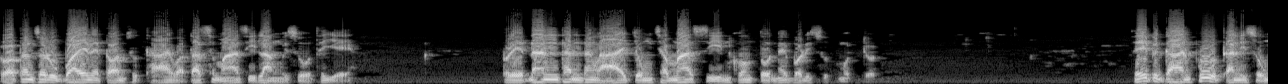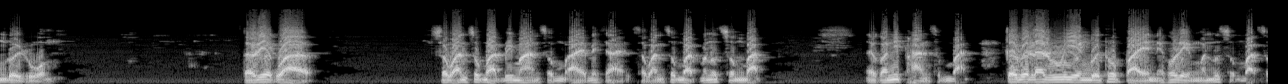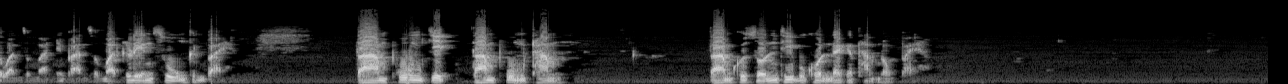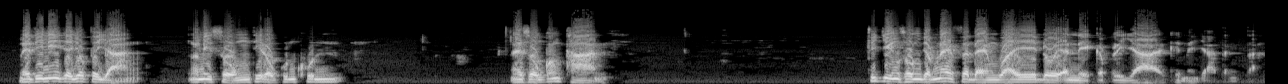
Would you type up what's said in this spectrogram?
ก็ท่านสรุปไว้ในตอนสุดท้ายว่าตัสมาสีลังวิสุทะเยเปรตนั้นท่านทั้งหลายจงชำระศีลของตนให้บริสุทธิ์หมดจดนี่เป็นการพูดอานิสงส์โดยรวมเราเรียกว่า สวรรค์สมบัติวิมานสมบัติไม่ใช่สวรรค์สมบัติมนุษย์สมบัติ แล้วก็นิพพานสมบัติ แต่เวลาเรียงโดยทั่วไปเนี่ยเขาเรียงมนุษย์สมบัติสวรรค์สมบัตินิพพานสมบัติก็เรียงสูงขึ้นไป ตามภูมิจิตตามภูมิธรรม ตามกุศลที่บุคคลได้กระทำลงไป ในที่นี้จะยกตัวอย่างอานิสงที่เราคุ้นๆในสงของทาน ที่จริงทรงจำแนกแสดงไว้โดยอนเนกกัปริยาคือในยาต่าง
